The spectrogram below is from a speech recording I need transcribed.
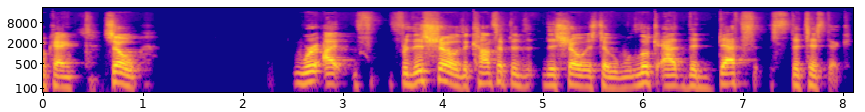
Okay. So, we're I, for this show, the concept of this show is to look at the death statistic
